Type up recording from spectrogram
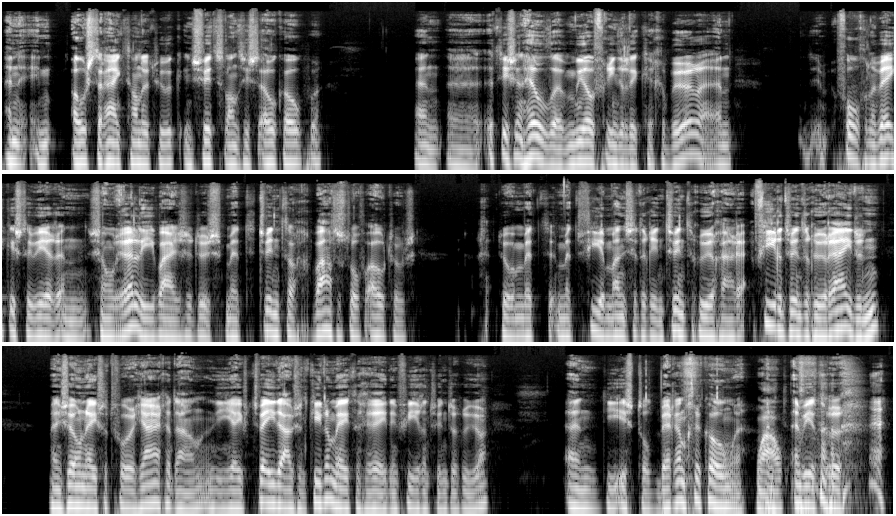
En in Oostenrijk dan natuurlijk, in Zwitserland is het ook open. En eh, het is een heel uh, milieuvriendelijk gebeuren. En de- volgende week is er weer een, zo'n rally waar ze dus met 20 waterstofauto's, door met, met vier mensen erin 20 uur gaan, rij- 24 uur rijden. Mijn zoon heeft het vorig jaar gedaan. En die heeft 2000 kilometer gereden in 24 uur. En die is tot Bern gekomen. Wauw. En, en weer terug.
